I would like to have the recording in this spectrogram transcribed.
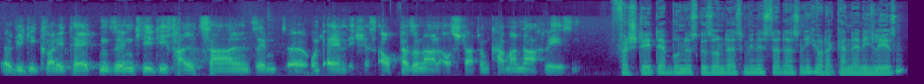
äh, wie die Qualitäten sind, wie die Fallzahlen sind äh, und ähnliches. Auch Personalausstattung kann man nachlesen. Versteht der Bundesgesundheitsminister das nicht oder kann er nicht lesen?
